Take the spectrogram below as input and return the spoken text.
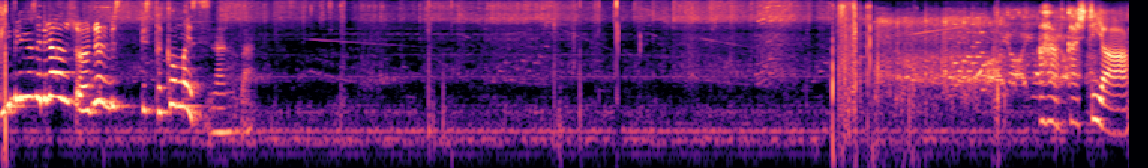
Birbirinize biraz öldürün. Biz, biz takılmayız sinirinize. Kaçtı ya.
